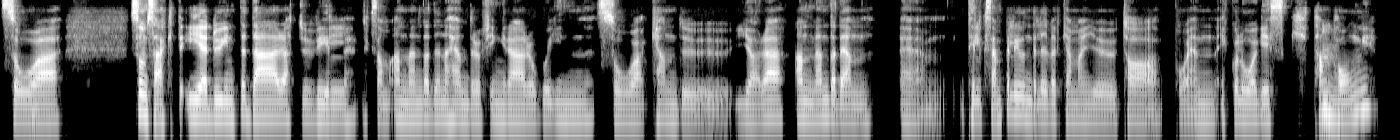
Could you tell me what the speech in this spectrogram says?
Så mm. som sagt, är du inte där att du vill liksom använda dina händer och fingrar och gå in så kan du göra, använda den um, till exempel i underlivet kan man ju ta på en ekologisk tampong.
